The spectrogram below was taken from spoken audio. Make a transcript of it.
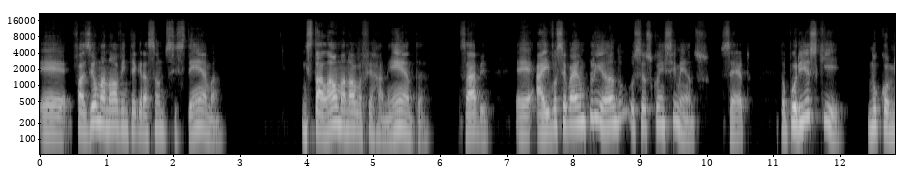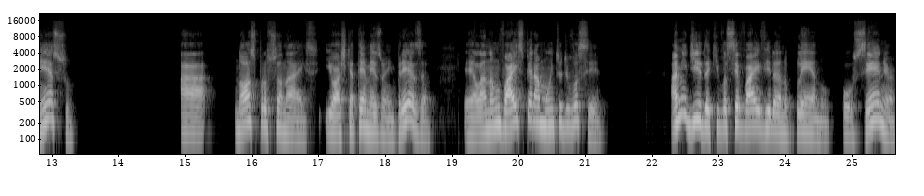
é fazer uma nova integração de sistema, instalar uma nova ferramenta, sabe? É, aí você vai ampliando os seus conhecimentos, certo? Então, por isso que no começo a, nós profissionais, e eu acho que até mesmo a empresa, ela não vai esperar muito de você. À medida que você vai virando pleno ou sênior,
